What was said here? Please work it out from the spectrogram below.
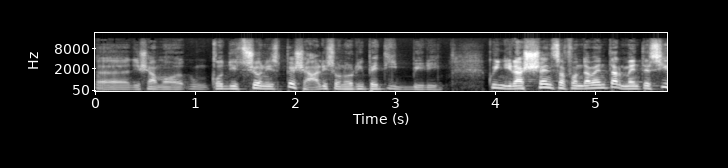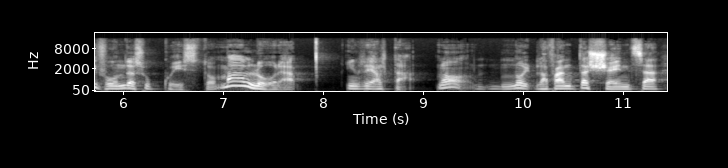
eh, diciamo, condizioni speciali sono ripetibili. Quindi la scienza fondamentalmente si fonda su questo. Ma allora, in realtà, No? Noi, la fantascienza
